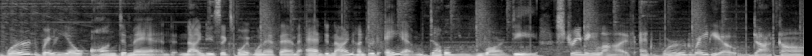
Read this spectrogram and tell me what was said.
WURD Radio on Demand, 96.1 FM and 900 AM WURD, streaming live at wurdradio.com.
